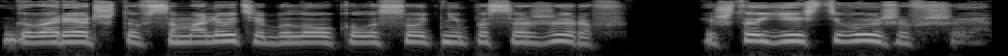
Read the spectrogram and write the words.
Говорят, что в самолете было около сотни пассажиров, и что есть выжившие.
